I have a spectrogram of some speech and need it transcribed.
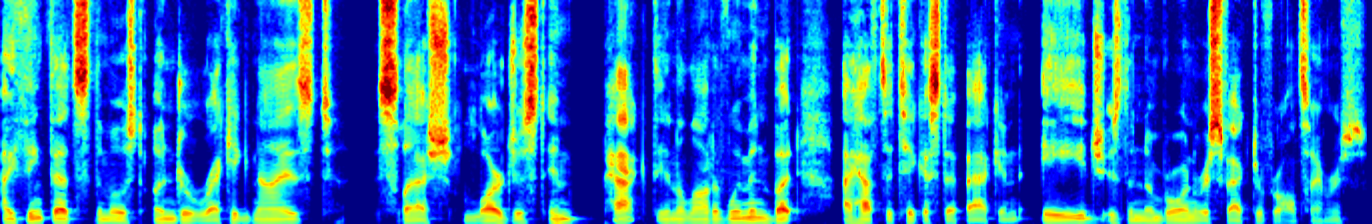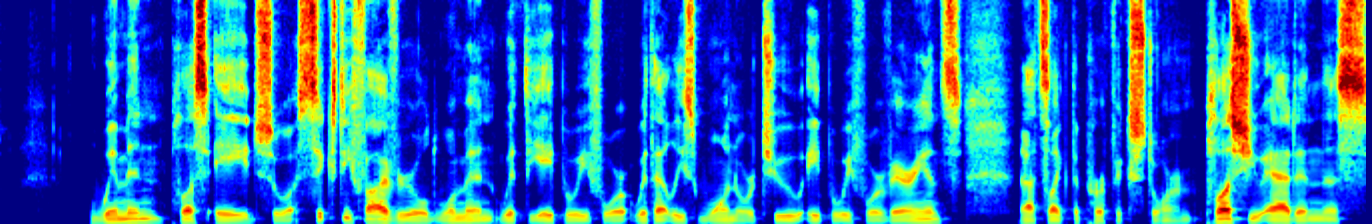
I think that's the most underrecognized slash largest impact in a lot of women. But I have to take a step back, and age is the number one risk factor for Alzheimer's. Women plus age, so a 65 year old woman with the ApoE4 with at least one or two ApoE4 variants, that's like the perfect storm. Plus, you add in this,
